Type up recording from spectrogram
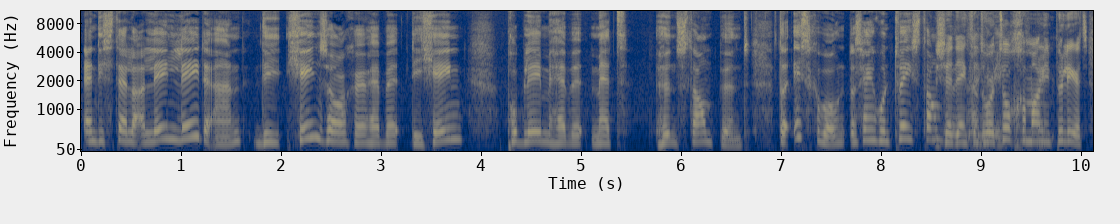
En die stellen alleen leden aan die geen zorgen hebben, die geen problemen hebben met hun standpunt. Er, is gewoon, er zijn gewoon twee Dus standpunten. jij denkt, dat wordt toch gemanipuleerd.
